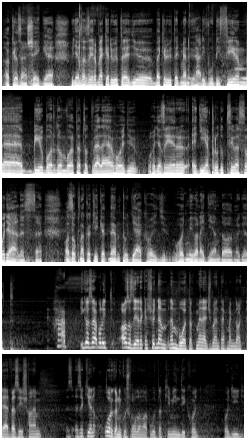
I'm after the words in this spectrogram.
a közönséggel. Ugye ez azért bekerült egy, bekerült egy menő hollywoodi filmbe, billboardon voltatok vele, hogy, hogy azért egy ilyen produkció az hogy áll össze azoknak, akiket nem tudják, hogy, hogy mi van egy ilyen dal mögött. Hát igazából itt az az érdekes, hogy nem, nem voltak menedzsmentek, meg nagy tervezés, hanem ez, ezek ilyen organikus módon alakultak ki mindig, hogy, hogy így,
